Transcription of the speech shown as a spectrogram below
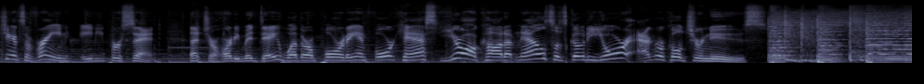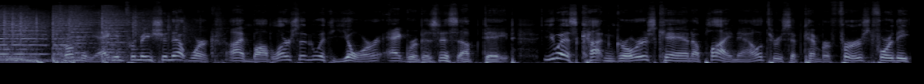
chance of rain 80%. That's your Hardee Midday weather report and forecast. You're all caught up now, so let's go to your agriculture news. From the Ag Information Network, I'm Bob Larson with your agribusiness update. U.S. cotton growers can apply now through September 1st for the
